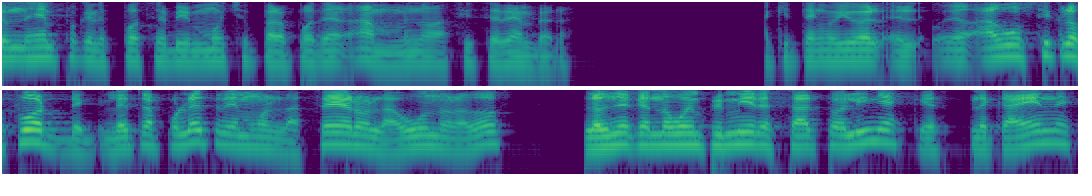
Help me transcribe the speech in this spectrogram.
es un ejemplo que les puede servir mucho para poder, ah, menos así se ven, ¿verdad? Aquí tengo yo, el, hago un ciclo for de letra por letra, digamos la 0, la 1, la 2. La única que no voy a imprimir es salto de línea, que es pleca n,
